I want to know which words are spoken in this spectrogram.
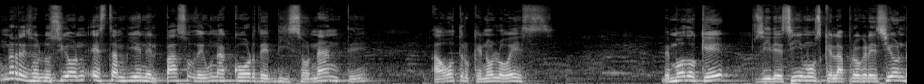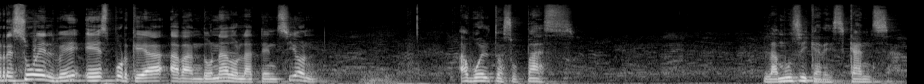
una resolución es también el paso de un acorde disonante a otro que no lo es de modo que si decimos que la progresión resuelve es porque ha abandonado la tensión, ha vuelto a su paz. La música descansa,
